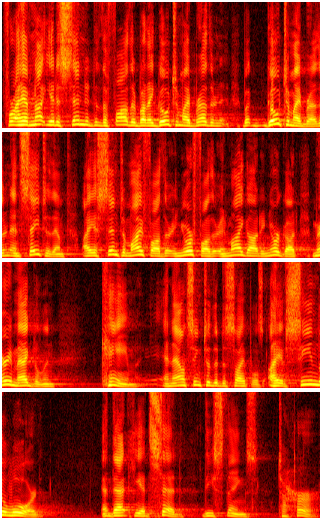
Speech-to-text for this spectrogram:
For I have not yet ascended to the Father, but I go to my brethren, but go to my brethren and say to them, I ascend to my Father and your Father, and my God and your God. Mary Magdalene came, announcing to the disciples, I have seen the Lord, and that he had said these things to her.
